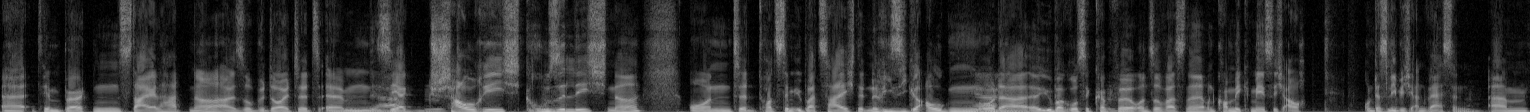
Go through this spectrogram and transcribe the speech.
äh, Tim Burton-Style hat, ne? Also bedeutet ähm, ja. sehr mhm. schaurig, gruselig, ne? Und äh, trotzdem überzeichnet, ne? riesige Augen ja, oder genau. äh, übergroße Köpfe mhm. und sowas, ne? Und comic-mäßig auch. Und das liebe ich an Vassin. Mhm. Ähm,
